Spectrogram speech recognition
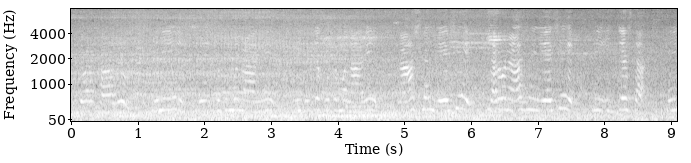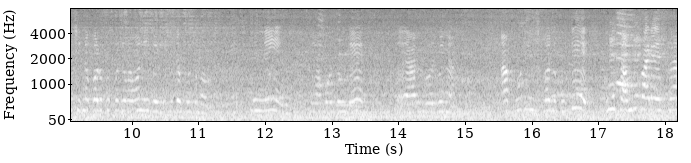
ఇంతవర కాదు. నేను నీ కుటుంబం నాని నీ బిడ్డ కుటుంబం నాని నాశనం చేసి సర్వనాశనం చేసి నీ ఇది చేస్తా నీ చిన్న కొడుకు కుటుంబం నీ బిడ్డ కుటుంబం. నిన్ను నా పోతుంటే ఆరు రోజున నా పూట తీసుకొని పుట్టి నేను చంపి పడేస్తా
